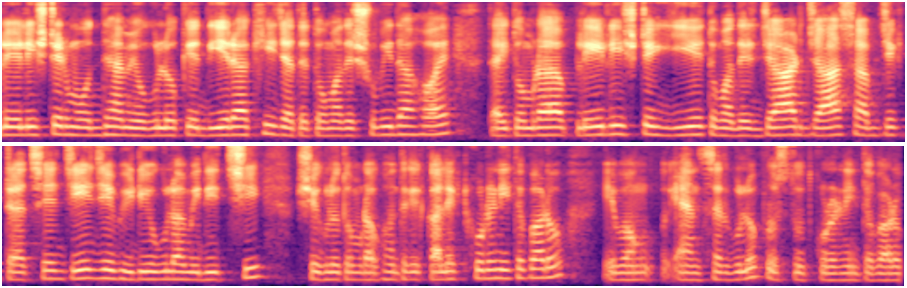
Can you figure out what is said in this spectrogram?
প্লে লিস্টের মধ্যে আমি ওগুলোকে দিয়ে রাখি যাতে তোমাদের সুবিধা হয়। তাই তোমরা প্লে লিস্টে গিয়ে তোমাদের যার যা সাবজেক্ট আছে, যে যে ভিডিওগুলো আমি দিচ্ছি, সেগুলো তোমরা ওখান থেকে কালেক্ট করে নিতে পারো। এবং অ্যান্সারগুলো প্রস্তুত করে নিতে পারো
